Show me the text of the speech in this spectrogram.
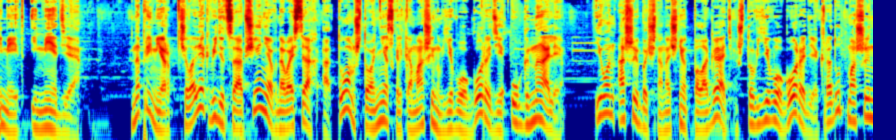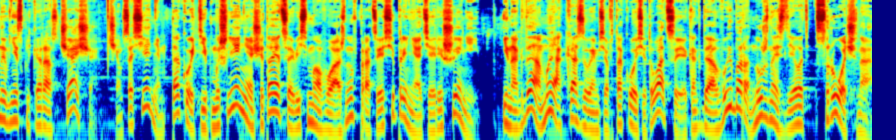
имеет и медиа. Например, человек видит сообщение в новостях о том, что несколько машин в его городе угнали. И он ошибочно начнет полагать, что в его городе крадут машины в несколько раз чаще, чем в соседнем. Такой тип мышления считается весьма важным в процессе принятия решений. Иногда мы оказываемся в такой ситуации, когда выбор нужно сделать срочно,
